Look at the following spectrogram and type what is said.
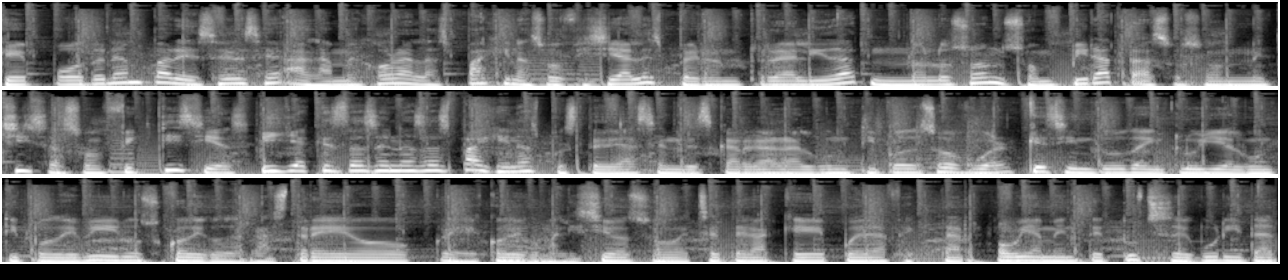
que podrán parecerse a la mejor a las páginas oficiales pero en realidad no lo son, son piratas o son hechizas, son ficticias. Y ya que estás en esas páginas, pues te hacen descargar algún tipo de software que sin duda incluye algún tipo de virus, código de rastreo, eh, código malicioso, etcétera, que puede afectar obviamente tu seguridad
